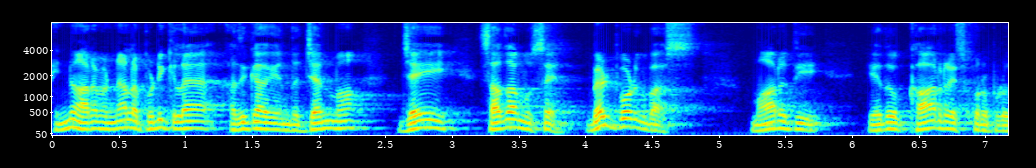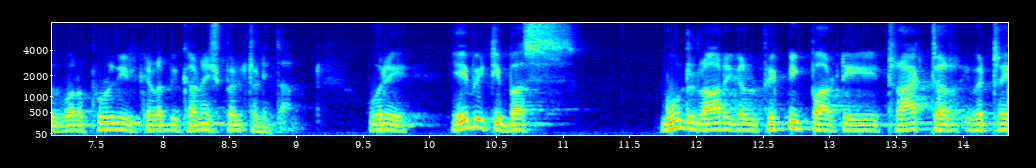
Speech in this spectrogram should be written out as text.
இன்னும் அரை மணி நேரம் பிடிக்கல. அதுக்காக இந்த ஜென்மம். ஜெய் சதாம் ஹுசேன். பெல்ட் போடுங்க பாஸ் மாருதி ஏதோ கார் ரேஸ் புறப்படுவது போல புழுதியில் கிளம்பி கணேஷ் பெல்ட் அணித்தான். ஒரு ஏபிடி பஸ் மூன்று லாரிகள் பிக்னிக் பார்ட்டி டிராக்டர் இவற்றை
